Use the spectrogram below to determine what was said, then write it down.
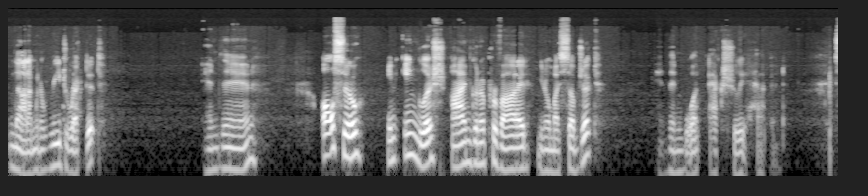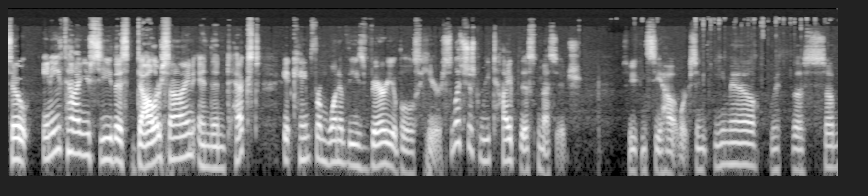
not, I'm going to redirect it. And then also in English, I'm going to provide, you know, my subject and then what actually happened. So anytime you see this dollar sign and then text, it came from one of these variables here. So let's just retype this message. So you can see how it works in email with the sub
